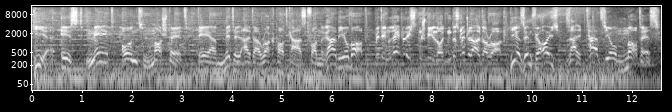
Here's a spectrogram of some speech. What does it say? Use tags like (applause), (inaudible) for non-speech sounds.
Hier ist Med und Moshpit, der Mittelalter-Rock-Podcast von Radio Bob. Mit den redlichsten Spielleuten des Mittelalter-Rock. Hier sind für euch Saltatio Mortis.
